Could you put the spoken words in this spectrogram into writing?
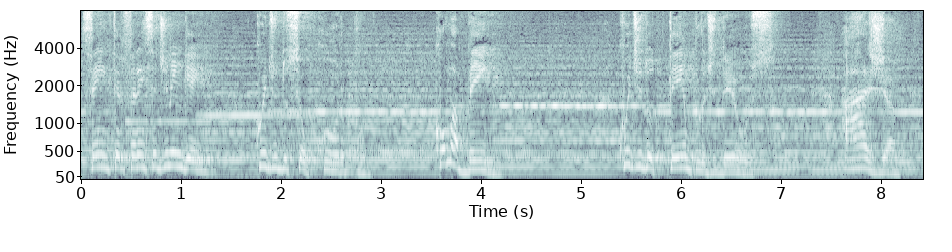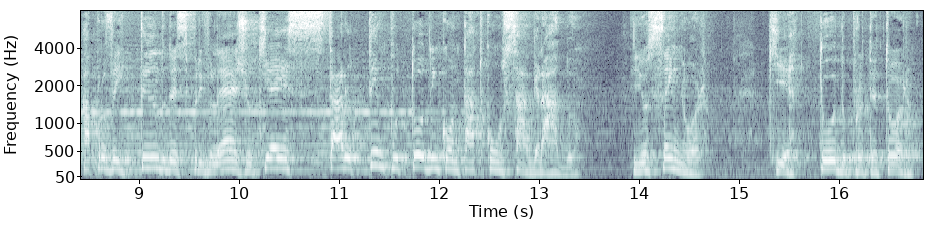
sem interferência de ninguém. Cuide do seu corpo. Coma bem. Cuide do templo de Deus. Haja aproveitando desse privilégio que é estar o tempo todo em contato com o sagrado. E o Senhor, que é todo protetor,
